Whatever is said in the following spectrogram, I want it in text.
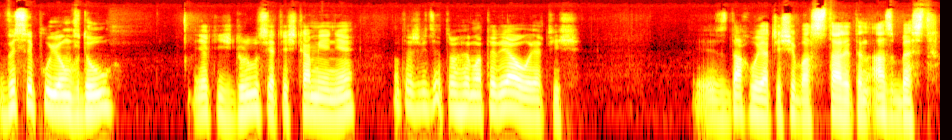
wysypują w dół jakiś gruz, jakieś kamienie. No też widzę trochę materiału jakiś yy, z dachu, jakiś chyba stary ten azbest.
